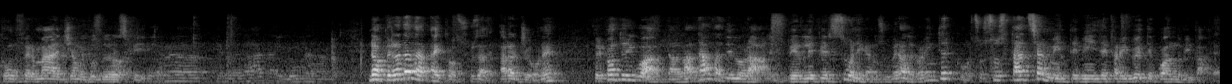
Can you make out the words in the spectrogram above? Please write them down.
confermare diciamo, il voto dello scritto. No, per la data, ecco, scusate, ha ragione, per quanto riguarda la data dell'orale per le persone che hanno superato il proprio intercorso, sostanzialmente venite tra virgolette quando vi pare,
